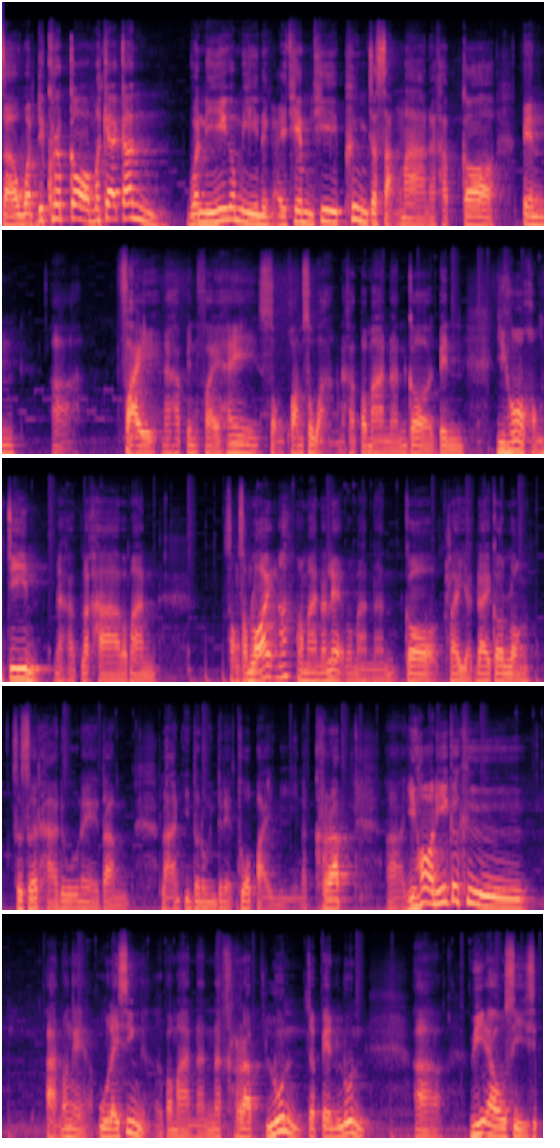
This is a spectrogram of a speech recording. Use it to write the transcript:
สวัสดีครับก็มาแกะกัน วันนี้ก็มีหนึ่ง item ที่เพิ่งจะสั่งมานะครับ ก็เป็นไฟนะครับ เป็นไฟให้ส่องความสว่างนะครับ ประมาณนั้นก็เป็นยี่ห้อของจีนนะครับ ราคาประมาณ 2 3 0 0เนาะประมาณนั้นแหละประมาณนั้น ก็ใครอยากได้ก็ลอง search หาดูในตามร้านอินเทอร์เน็ตอินเทอร์เน็ตทั่วไปมีนะครับยี่ห้อนี้ก็คือ อ่านว่าไงอะอูไลซิ่งประมาณนั้นนะครับ รุ่นจะเป็นรุ่นอ่า VL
